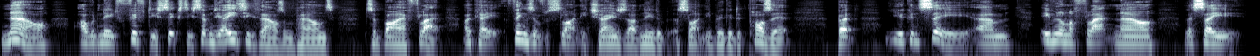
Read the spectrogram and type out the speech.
now I would need 50, 60, 70, 80,000 pounds to buy a flat. Okay, things have slightly changed. I'd need a, slightly bigger deposit. But you can see, um, even on a flat now, let's say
